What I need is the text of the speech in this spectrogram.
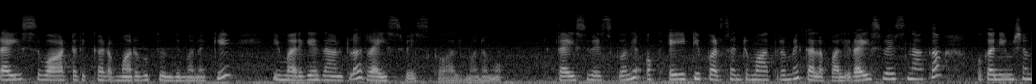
రైస్ వాటర్ ఇక్కడ మరుగుతుంది మనకి. ఈ మరిగే దాంట్లో రైస్ వేసుకోవాలి మనము. రైస్ వేసుకొని ఒక ఎయిటీ పర్సెంట్ మాత్రమే కలపాలి. రైస్ వేసినాక ఒక నిమిషం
